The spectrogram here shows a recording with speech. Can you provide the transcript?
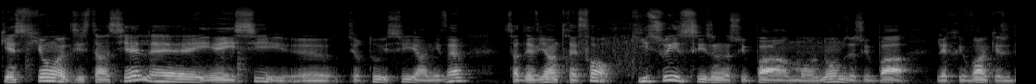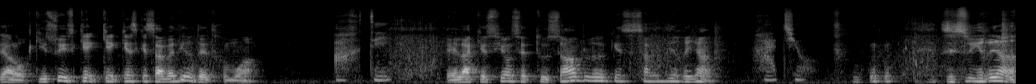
question existentielle, et, ici, euh, surtout ici en hiver, ça devient très fort. Qui suis-je si je ne suis pas mon homme, je ne suis pas l'écrivain que j'étais? Alors qui suis-je? Qu'est-ce que ça veut dire d'être moi? Arte. Et la question c'est tout simple, que ça veut dire? Rien. Radio. je suis rien.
